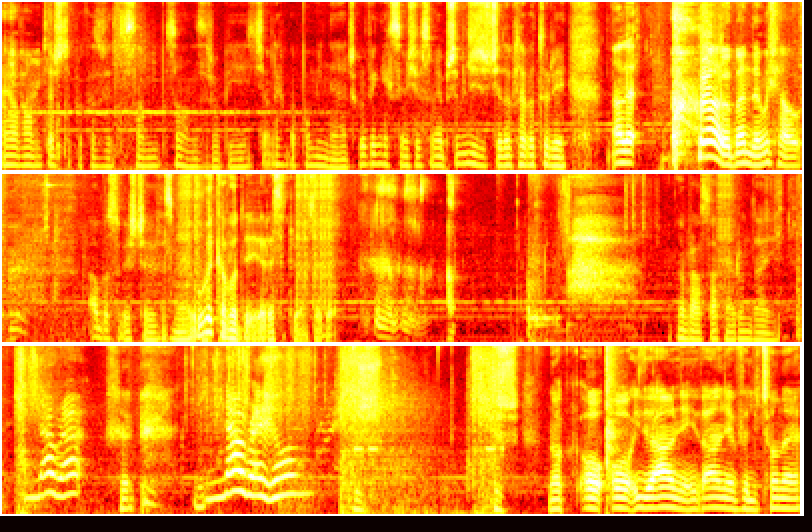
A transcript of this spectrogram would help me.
A ja wam też to pokazuję to samo, co mam zrobić, ale chyba pominę, aczkolwiek nie chcę mi się w sumie przybliżyć do klawiatury, ale będę musiał. Albo sobie jeszcze wezmę łyka wody resetującego. Dobra, ostatnia runda i... Nara. Nara, ziom. No, o, o, idealnie, idealnie wyliczone.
